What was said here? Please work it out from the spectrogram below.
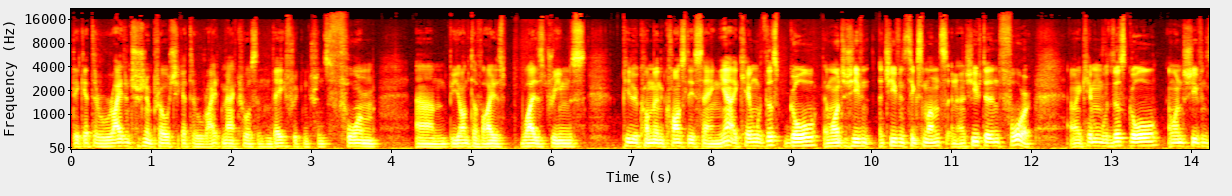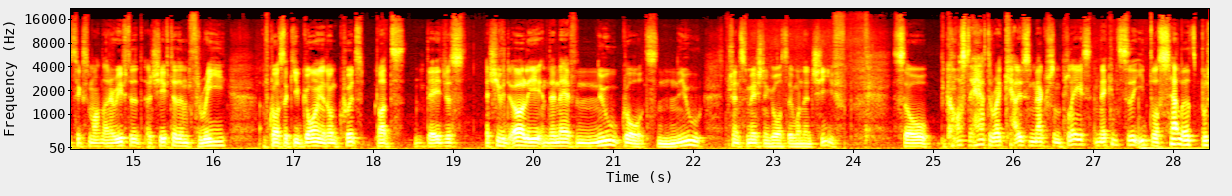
they get the right nutrition approach, they get the right macros, and they freaking transform um, beyond the wildest, dreams. People come in constantly saying, "Yeah, I came with this goal. I want to achieve, achieve in six months, and I achieved it in four. And I came with this goal. I want to achieve in six months, and I achieved it, achieved it in three. Of course, I keep going. I don't quit, but they just achieve it early, and then they have new goals, new transformation goals they want to achieve. So because they have the right calories and macros in place, and they can still eat those salads, but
